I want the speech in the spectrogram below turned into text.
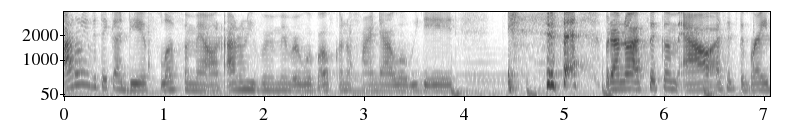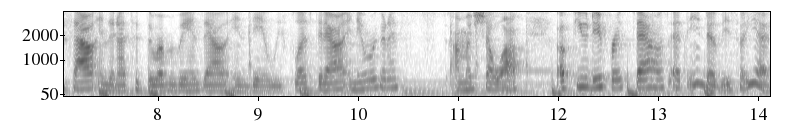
I don't even think i did fluff them out. I don't even remember. We're both gonna find out what we did but I know I took them out. I took the braids out and then I took the rubber bands out and then we fluffed it out and then we're gonna, I'm gonna show off a few different styles at the end of it. So yeah.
